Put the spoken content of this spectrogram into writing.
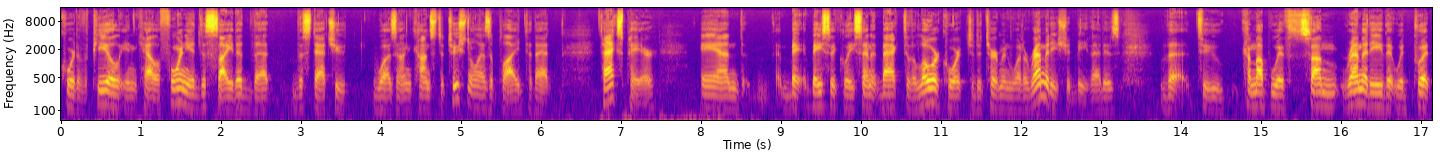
Court of Appeal in California decided that the statute was unconstitutional as applied to that taxpayer and ba- basically sent it back to the lower court to determine what a remedy should be. That is, the, to come up with some remedy that would put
